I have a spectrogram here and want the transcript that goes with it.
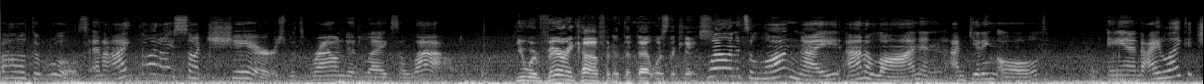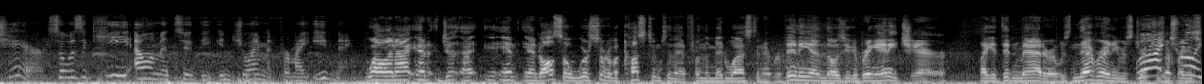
followed the rules, and I thought I saw chairs with rounded legs allowed. You were very confident that that was the case. Well, and it's a long night on a lawn, and I'm getting old, and I like a chair. So it was a key element to the enjoyment for my evening. Well, and I and and and also we're sort of accustomed to that from the Midwest and at Ravinia and those you could bring any chair, like it didn't matter. It was never any Well, restrictions I on bringing truly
